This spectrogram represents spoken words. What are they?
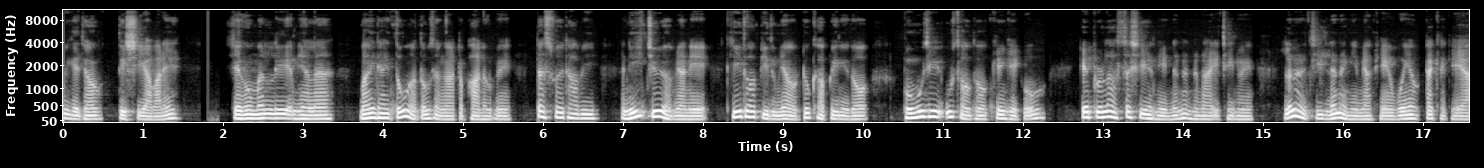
မိခဲ့ကြောင်းသိရှိရပါတယ်။ရန်ကုန်မန္တလေးအမြန်လန်းမိုင်းတိုင်း335တဖာလုံးတွင်တက်ဆွဲထားပြီးအနီးကျွော်များနှင့်ခီးသောပြည်သူများကိုဒုက္ခပေးနေသောဗိုလ်မှူးကြီးဦးဆောင်သောကင်းဂိတ်ကိုဧပြီလ18ရက်နေ့နနက်2နာရီအချိန်တွင်လက်နက်ကြီးလက်နက်ငယ်များဖြင့်ဝင်ရောက်တိုက်ခတ်ခဲ့ရာ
